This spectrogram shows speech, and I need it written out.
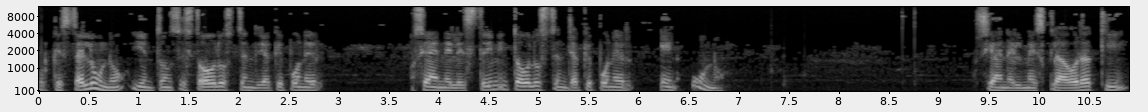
porque está el 1 y entonces todos los tendría que poner, o sea, en el streaming todos los tendría que poner en 1. O sea, en el mezclador aquí,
